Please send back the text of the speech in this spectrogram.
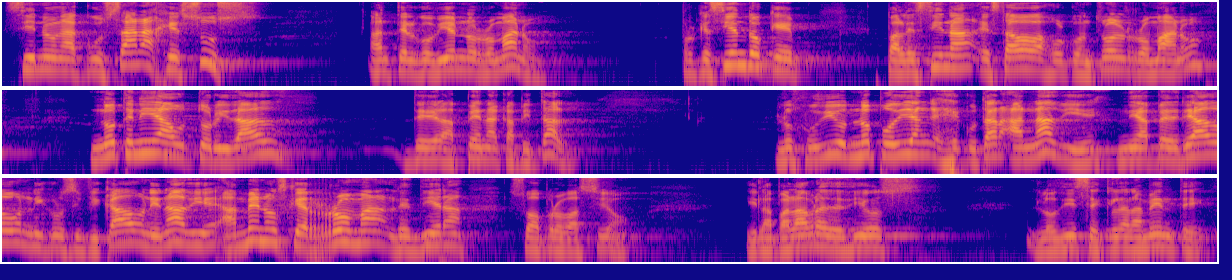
sino en acusar a Jesús ante el gobierno romano. Porque siendo que Palestina estaba bajo el control romano, no tenía autoridad de la pena capital. Los judíos no podían ejecutar a nadie, ni apedreado, ni crucificado, ni nadie, a menos que Roma les diera su aprobación. Y la palabra de Dios lo dice claramente,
